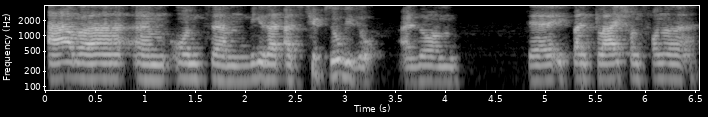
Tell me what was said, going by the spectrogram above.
aber, ähm, und ähm, wie gesagt, als Typ sowieso. Also, der ist dann gleich schon vorne,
